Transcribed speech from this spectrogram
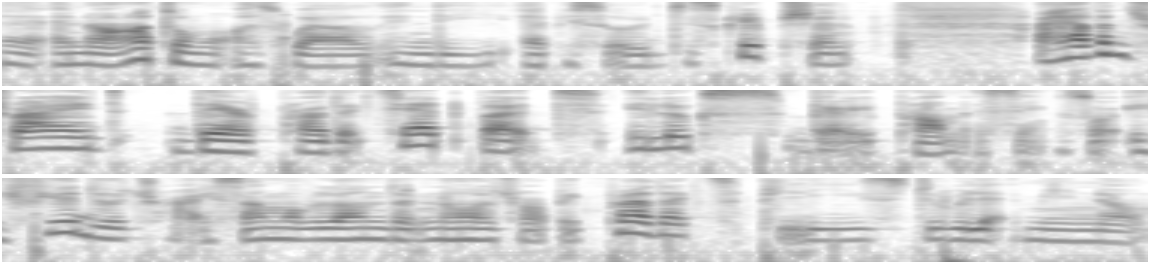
uh, and Atomo as well in the episode description. I haven't tried their products yet, but it looks very promising. So if you do try some of London Nootropic products, please do let me know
